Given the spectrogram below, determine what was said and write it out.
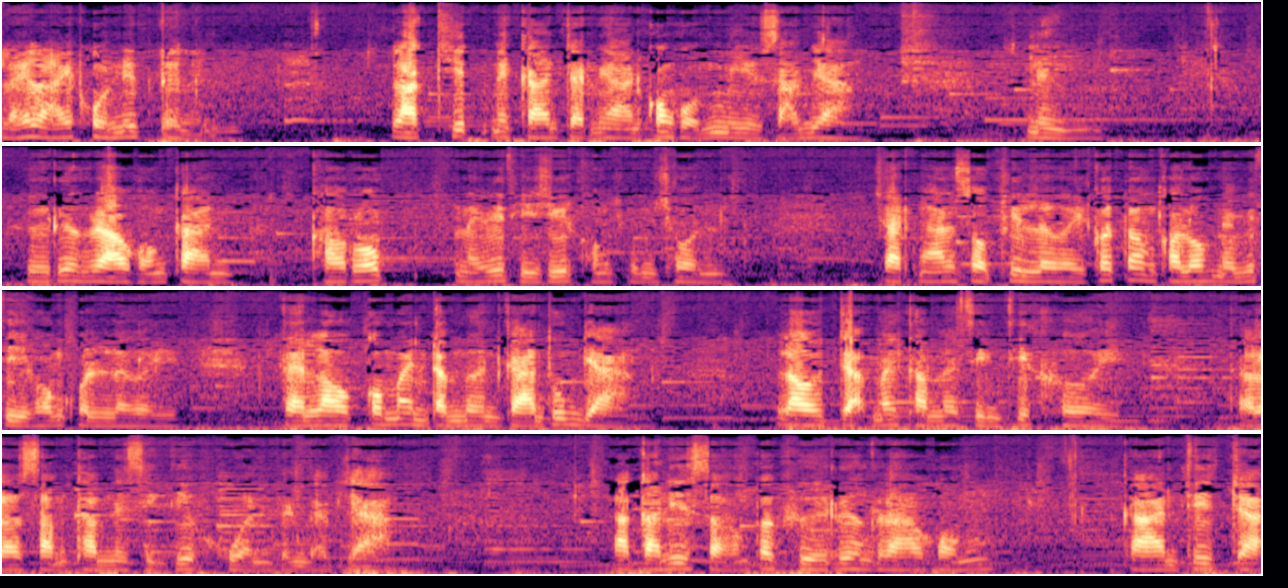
หลาย ๆ คนได้ตื่น หลักคิดในการจัดงานของผมมีสามอย่างหนึ่งคือเรื่องราวของการเคารพในวิถีชีวิตของชุมชน จัดงานศพที่เลยก็ต้องเคารพในวิถีของคนเลย แต่เราก็ไม่ดำเนินการทุกอย่าง เราจะไม่ทำในสิ่งที่เคย แต่เราซ้ำทำในสิ่งที่ควรเป็นแบบอย่างอาการที่สองก็คือเรื่องราวของการที่จะ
